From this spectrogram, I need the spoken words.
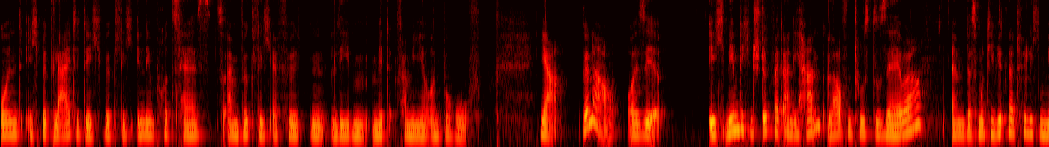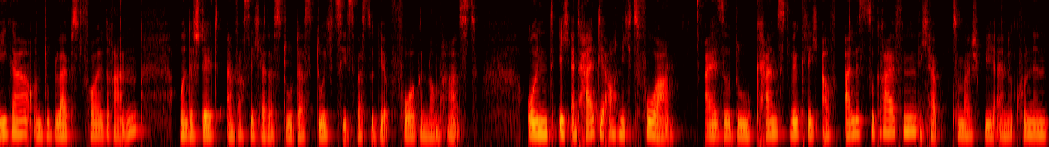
und ich begleite dich wirklich in dem Prozess zu einem wirklich erfüllten Leben mit Familie und Beruf. Ja, genau. Also ich nehme dich ein Stück weit an die Hand, laufen tust du selber. Ähm, das motiviert natürlich mega und du bleibst voll dran. Und es stellt einfach sicher, dass du das durchziehst, was du dir vorgenommen hast. Und ich enthalte dir auch nichts vor. Also du kannst wirklich auf alles zugreifen. Ich habe zum Beispiel eine Kundin,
